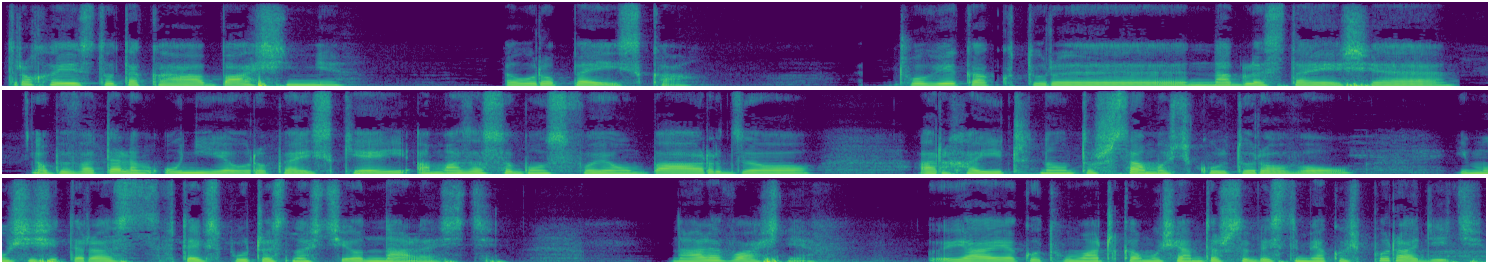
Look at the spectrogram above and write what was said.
Trochę jest to taka baśń europejska. Człowieka, który nagle staje się obywatelem Unii Europejskiej, a ma za sobą swoją bardzo archaiczną tożsamość kulturową i musi się teraz w tej współczesności odnaleźć. No ale właśnie, ja jako tłumaczka musiałam też sobie z tym jakoś poradzić.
